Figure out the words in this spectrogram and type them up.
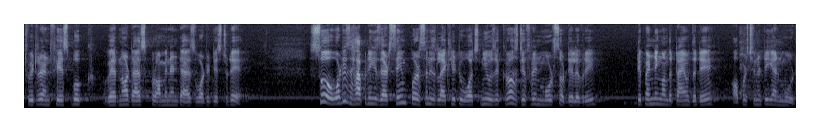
Twitter and Facebook were not as prominent as what it is today. So what is happening is that same person is likely to watch news across different modes of delivery, depending on the time of the day, opportunity, and mood.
